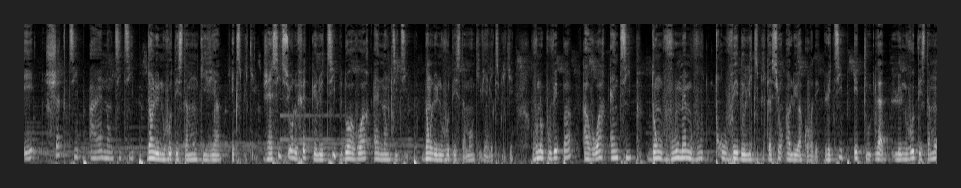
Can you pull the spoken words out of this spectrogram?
Et chaque type a un antitype dans le Nouveau Testament qui vient expliquer. J'insiste sur le fait que le type doit avoir un antitype. dans le Nouveau Testament qui vient l'expliquer. Vous ne pouvez pas avoir un type dont vous-même vous trouvez de l'explication à lui accorder. Le type est tout. le Nouveau Testament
